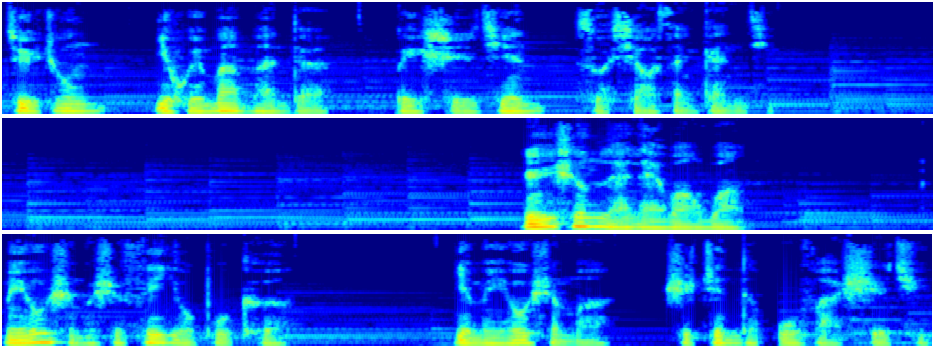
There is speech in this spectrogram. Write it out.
最终也会慢慢的被时间所消散干净。人生来来往往，没有什么是非有不可，也没有什么是真的无法失去。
